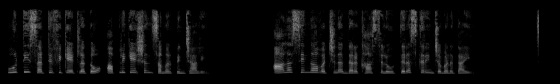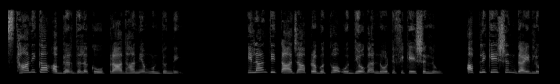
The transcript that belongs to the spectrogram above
పూర్తి సర్టిఫికేట్లతో అప్లికేషన్ సమర్పించాలి. ఆలస్యంగా వచ్చిన దరఖాస్తులు తిరస్కరించబడతాయి. స్థానిక అభ్యర్థులకు ప్రాధాన్యం ఉంటుంది. ఇలాంటి తాజా ప్రభుత్వ ఉద్యోగ నోటిఫికేషన్లు అప్లికేషన్ గైడ్లు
